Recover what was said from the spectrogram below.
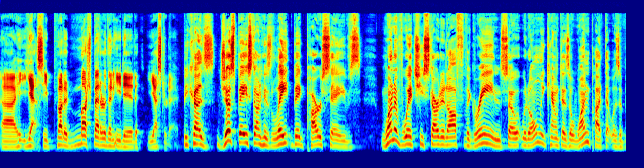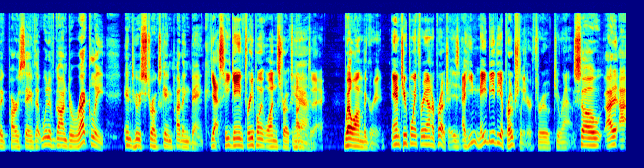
Uh, yes, he putted much better than he did yesterday. because just based on his late big par saves, one of which he started off the green, so it would only count as a one putt that was a big par save that would have gone directly into his strokes gained putting bank. Yes, he gained 3.1 strokes putting Yeah. today. well on the green and 2.3 on approach. Is- uh, He may be the approach leader through two rounds. So I, I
